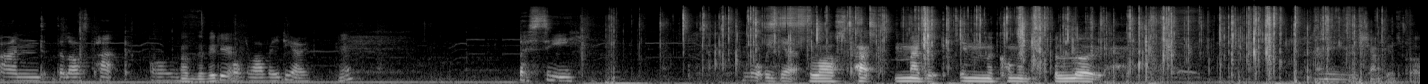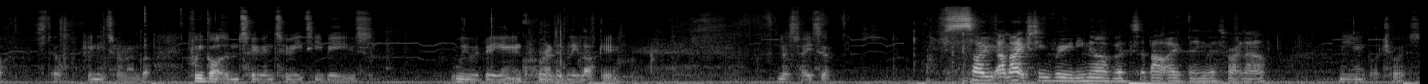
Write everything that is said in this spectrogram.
and the last pack of, Of the video. of our video. Yeah. Let's see what we get. Last pack magic in the comments below. I mean, the Champions Path, still, we need to remember. If we got them two in two ETBs, we would be incredibly lucky. Let's face it. So I'm actually really nervous about opening this right now. You ain't got a choice.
